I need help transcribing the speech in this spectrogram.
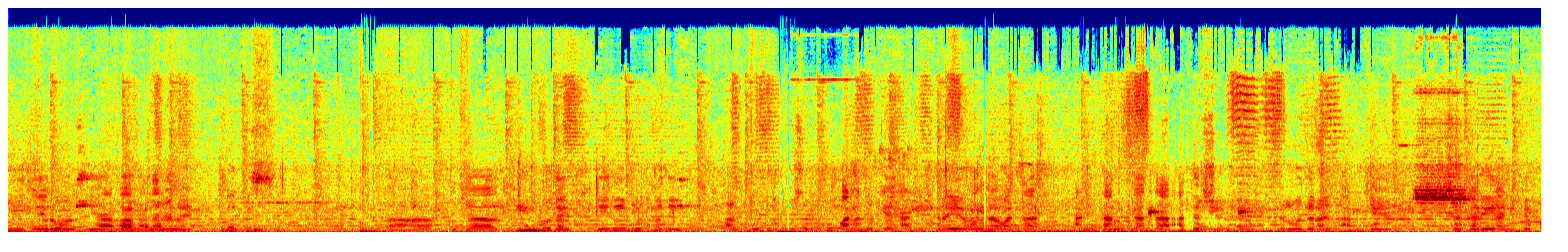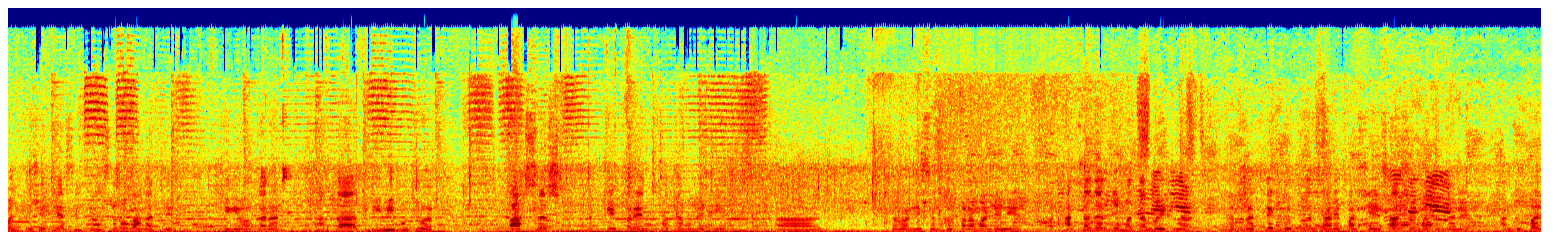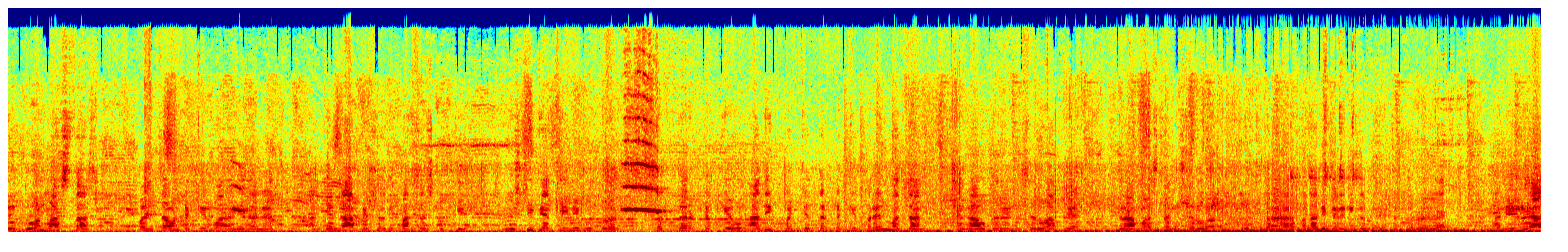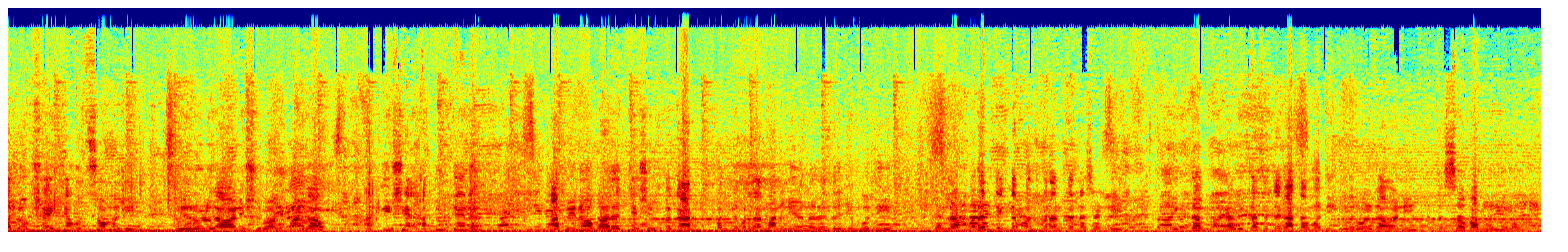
मी येरोळ या भागात आलेलो आहे. इथं तीन बूथ आहेत. तिन्ही बूथमध्ये आज बूथमध्ये बसून खूप आनंद होते आणि खरं येरोळ गावाचा आणि तालुक्याचा आदर्श सर्वजण आमचे सहकारी आणि किंवा पंचकृषीतले असतील किंवा सर्व भागातले हे घेऊ कारण आता तिन्ही बूथवर पासष्ट टक्केपर्यंत मतदान होण्याची सर्वांनी संकल्पना मांडलेली आहे. पण आता जर जे मतदान बघितलं तर प्रत्येक बूथवर साडेपाचशे सहाशे मतदान झाले आणि दुपारी दोन वाजताच पंचावन्न टक्के हे झाले आहेत. आणि ज्यांना अपेक्षा होती पासष्ट टक्के निश्चित या तिन्ही बूथवर सत्तर टक्केहून अधिक पंच्याहत्तर टक्केपर्यंत मतदान त्या गावकऱ्यांनी सर्व आपल्या ग्रामस्थ आणि सर्व पदाधिकाऱ्यांनी करून ठरवलेलं आहे. आणि या लोकशाहीच्या उत्सवामध्ये येरोळ गाव आणि शिरवणपाळ गाव अतिशय आतुरतेनं अभिनव भारतचे शिल्पकार पंतप्रधान माननीय नरेंद्रजी मोदी त्यांना परत एकदा पंतप्रधान करण्यासाठी एकदम या विकासाच्या गातामध्ये येरवळ गावाने त्याचा सहभाग नोंदवला आहे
